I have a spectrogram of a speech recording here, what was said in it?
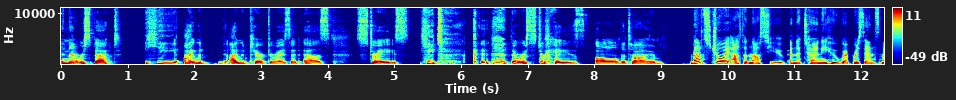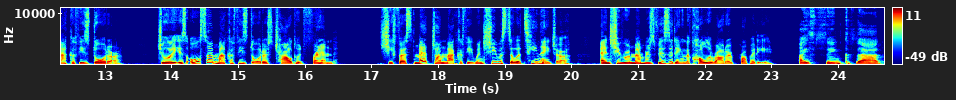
in that respect. He I would I would characterize it as strays. He took there were strays all the time. That's Joy Athanasiou, an attorney who represents McAfee's daughter. Joy is also McAfee's daughter's childhood friend. She first met John McAfee when she was still a teenager, and she remembers visiting the Colorado property. I think that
